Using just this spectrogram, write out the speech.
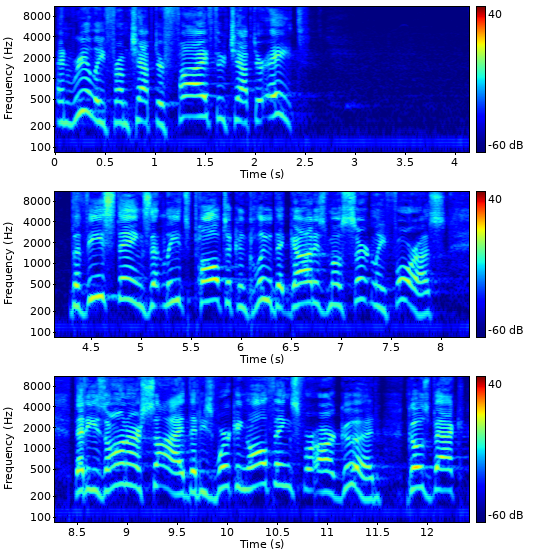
And really from chapter 5 through chapter 8 the these things that leads Paul to conclude that God is most certainly for us, that he's on our side, that he's working all things for our good, goes back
